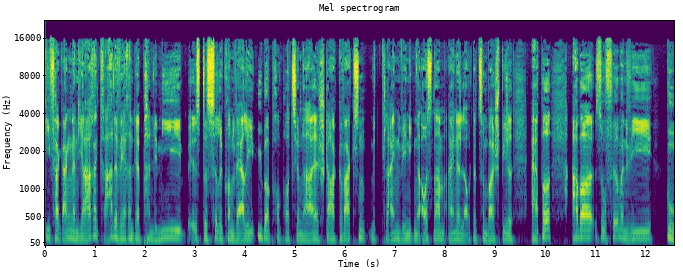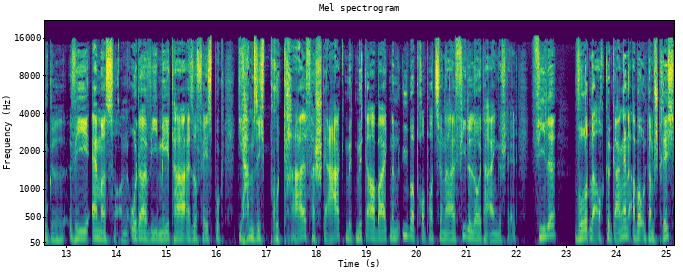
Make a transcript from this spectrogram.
die vergangenen Jahre, gerade während der Pandemie, ist das Silicon Valley überproportional stark gewachsen, mit kleinen wenigen Ausnahmen. Eine lautet zum Beispiel Apple. Aber so Firmen wie Google, wie Amazon oder wie Meta, also Facebook, die haben sich brutal verstärkt mit Mitarbeitenden überproportional viele Leute eingestellt. Viele wurden auch gegangen, aber unterm Strich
